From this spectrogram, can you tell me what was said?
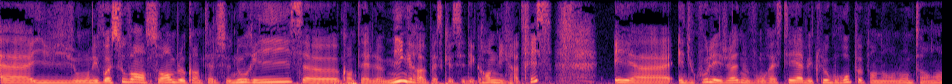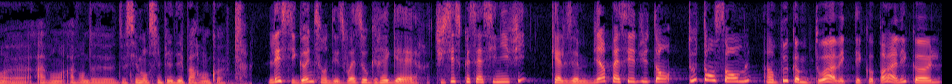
Euh, ils- on les voit souvent ensemble quand elles se nourrissent, euh, quand elles migrent, parce que c'est des grandes migratrices. Et, euh, et du coup, les jeunes vont rester avec le groupe pendant longtemps avant, avant de, de s'émanciper des parents. Quoi. Les cigognes sont des oiseaux grégaires. Tu sais ce que ça signifie? Qu'elles aiment bien passer du temps tout ensemble, un peu comme toi avec tes copains à l'école.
